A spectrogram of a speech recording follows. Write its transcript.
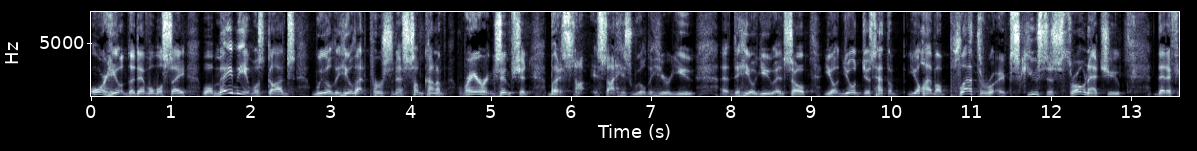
or he'll, the devil will say, well, maybe it was God's will to heal that person as some kind of rare exemption, but it's not. It's not His will to heal you, uh, to heal you, and so you'll you'll just have to you'll have a plethora of excuses thrown at you that if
